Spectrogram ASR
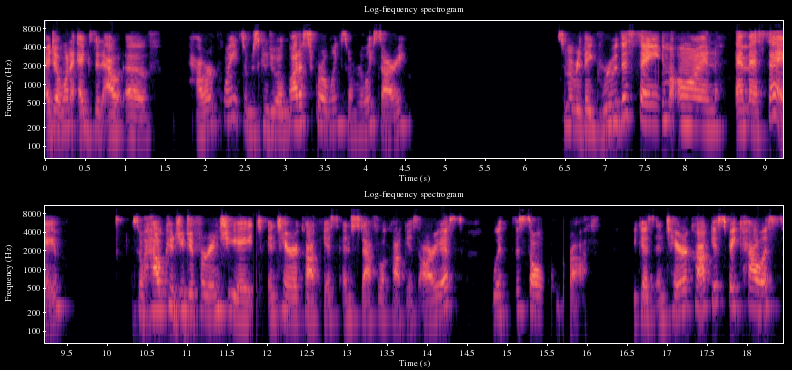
I don't want to exit out of PowerPoint. So I'm just going to do a lot of scrolling, so I'm really sorry. So remember, they grew the same on MSA. So how could you differentiate Enterococcus and Staphylococcus aureus? With the salt broth. Because Enterococcus faecalis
